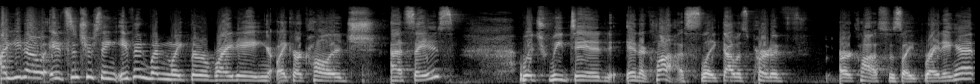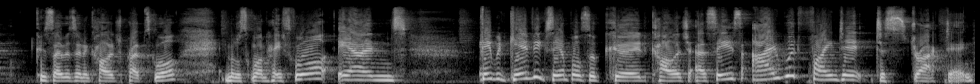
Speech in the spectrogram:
Uh, you know, it's interesting. Even when like we were writing like our college essays, which we did in a class, like that was part of our class was like writing it because I was in a college prep school, middle school and high school, and they would give examples of good college essays. I would find it distracting.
